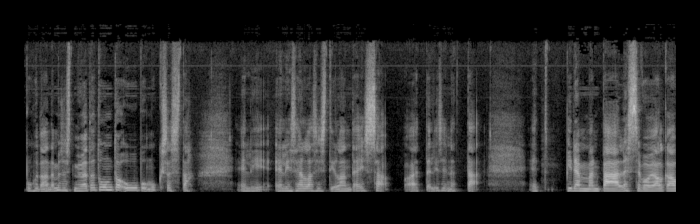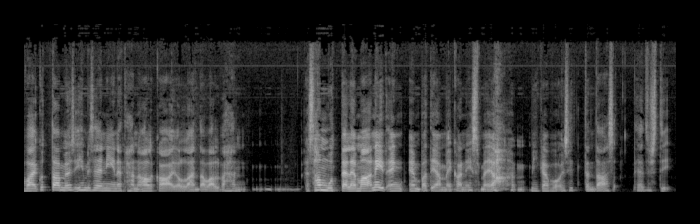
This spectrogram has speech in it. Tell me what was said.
puhutaan tämmöisestä myötätuntouupumuksesta. Eli, eli sellaisissa tilanteissa ajattelisin, että, että pidemmän päälle se voi alkaa vaikuttaa myös ihmiseen niin, että hän alkaa jollain tavalla vähän sammuttelemaan niitä empatiamekanismeja, mikä voi sitten taas tietysti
